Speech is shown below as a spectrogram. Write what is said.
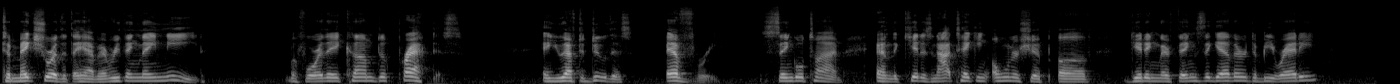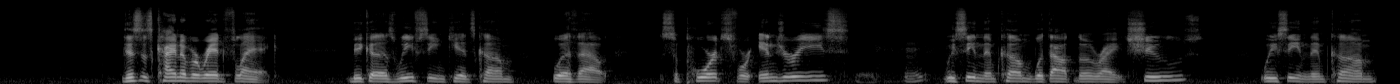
to make sure that they have everything they need before they come to practice, and you have to do this every single time, and the kid is not taking ownership of getting their things together to be ready, this is kind of a red flag because we've seen kids come without supports for injuries. We've seen them come without the right shoes. We've seen them come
